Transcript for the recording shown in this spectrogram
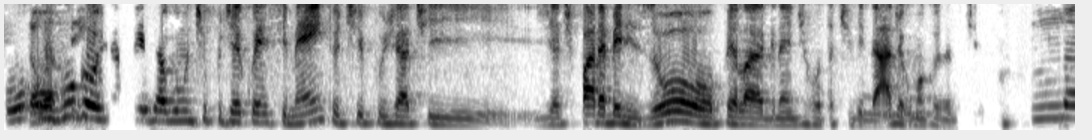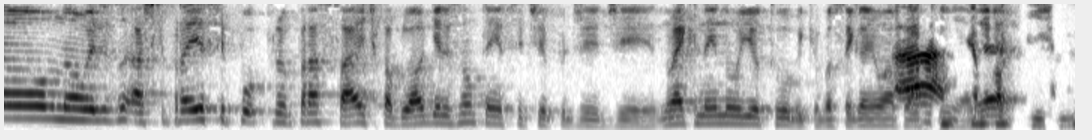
O, então, o assim, Google já fez algum tipo de reconhecimento? Tipo, já te, já te parabenizou pela grande rotatividade, alguma coisa do tipo? Não, não. Eles acho que para esse para site, para blog, eles não têm esse tipo de, de, Não é que nem no YouTube que você ganha uma ah, plaquinha, né? Plaquinha, né?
